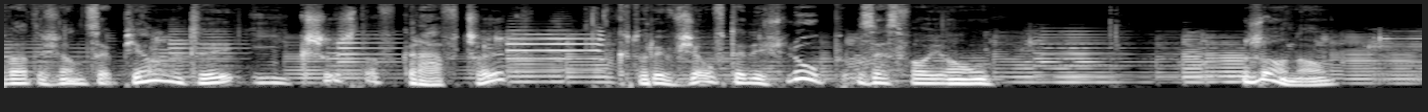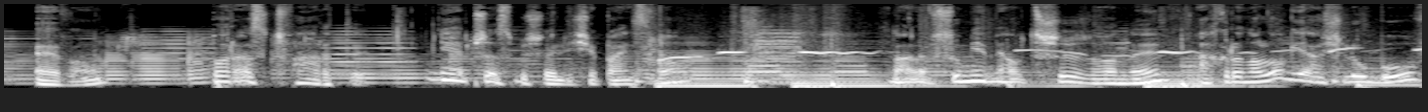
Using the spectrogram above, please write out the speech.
2005 i Krzysztof Krawczyk, który wziął wtedy ślub ze swoją żoną, Ewą, po raz czwarty. Nie przesłyszeli się Państwo? No ale w sumie miał trzy żony, a chronologia ślubów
